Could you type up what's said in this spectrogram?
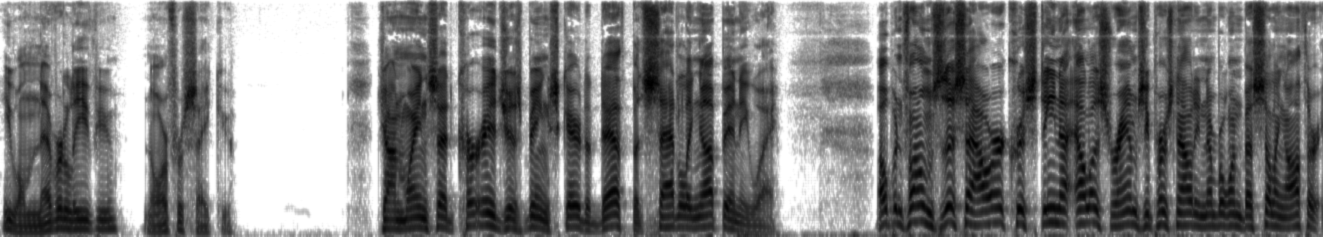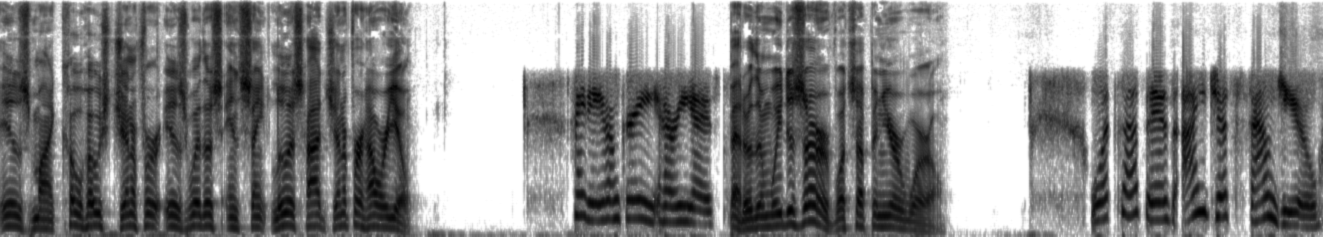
He will never leave you nor forsake you. John Wayne said, Courage is being scared to death, but saddling up anyway. Open phones this hour. Kristina Ellis, Ramsey personality number one best-selling author, is my co-host. Jennifer is with us in St. Louis. Hi, Jennifer. How are you? Hi, Dave. I'm great. How are you guys? Better than we deserve. What's up in your world? What's up is I just found you.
